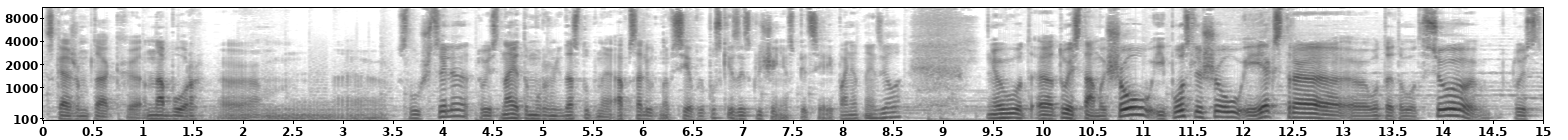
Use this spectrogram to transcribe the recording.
скажем так, набор слушателя. То есть на этом уровне доступны абсолютно все выпуски, за исключением спецсерий, понятное дело. Вот, то есть там и шоу, и после шоу, и экстра, вот это вот все. То есть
